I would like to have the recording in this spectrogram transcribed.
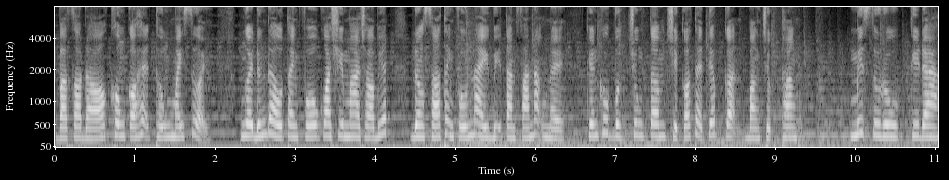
và do đó không có hệ thống máy sưởi. Người đứng đầu thành phố Washima cho biết đường xá thành phố này bị tàn phá nặng nề, khiến khu vực trung tâm chỉ có thể tiếp cận bằng trực thăng. Mitsuru Kida,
